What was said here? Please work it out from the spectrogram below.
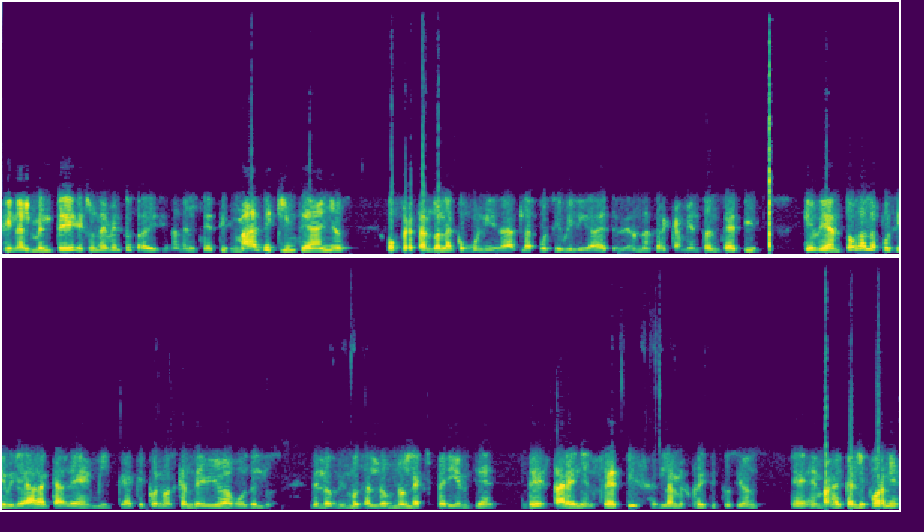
finalmente es un evento tradicional el CETIS, más de 15 años ofertando a la comunidad la posibilidad de tener un acercamiento en CETIS, que vean toda la posibilidad académica, que conozcan de viva voz de los, de los mismos alumnos la experiencia de estar en el CETIS, la mejor institución eh, en Baja California.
